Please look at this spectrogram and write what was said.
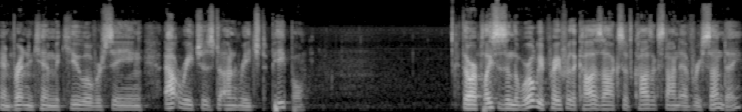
and Brenton Kim McHugh overseeing outreaches to unreached people. There are places in the world we pray for the Kazakhs of Kazakhstan every Sunday.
